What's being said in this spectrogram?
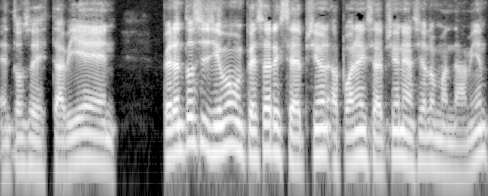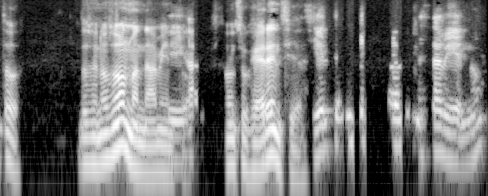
entonces está bien. Pero entonces si vamos a empezar excepción, a poner excepciones hacia los mandamientos, entonces no son mandamientos, son sugerencias. Si él te dice está bien, ¿no?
